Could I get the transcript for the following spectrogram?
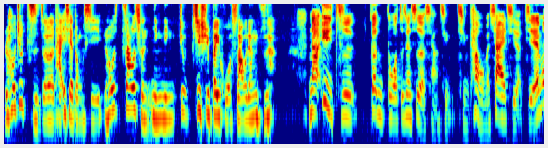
然后就指责了他一些东西，然后造成宁宁就继续被火烧这样子。那预知更多这件事的详情，请看我们下一期的节目。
